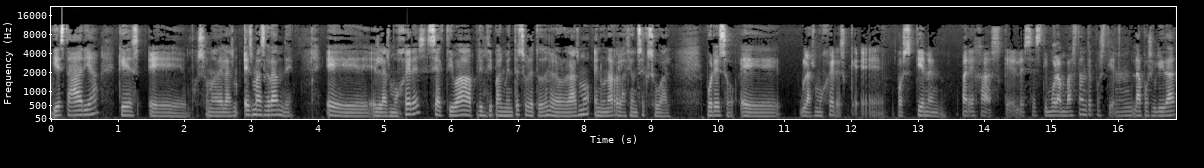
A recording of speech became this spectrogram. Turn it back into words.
Y esta área, que es, eh, pues una de las, es más grande, eh, en las mujeres se activa principalmente, sobre todo en el orgasmo, en una relación sexual. Por eso, eh, las mujeres que pues tienen parejas que les estimulan bastante, pues tienen la posibilidad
